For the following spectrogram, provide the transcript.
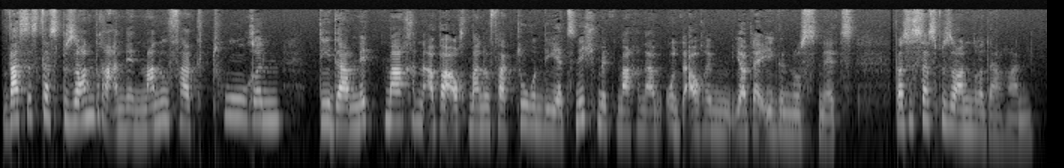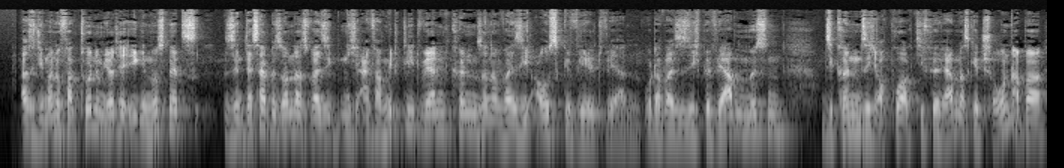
Was ist das Besondere an den Manufakturen, die da mitmachen, aber auch Manufakturen, die jetzt nicht mitmachen und auch im JRE Genussnetz? Was ist das Besondere daran? Also die Manufakturen im JRE Genussnetz sind deshalb besonders, weil sie nicht einfach Mitglied werden können, sondern weil sie ausgewählt werden oder weil sie sich bewerben müssen. Sie können sich auch proaktiv bewerben, das geht schon, aber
